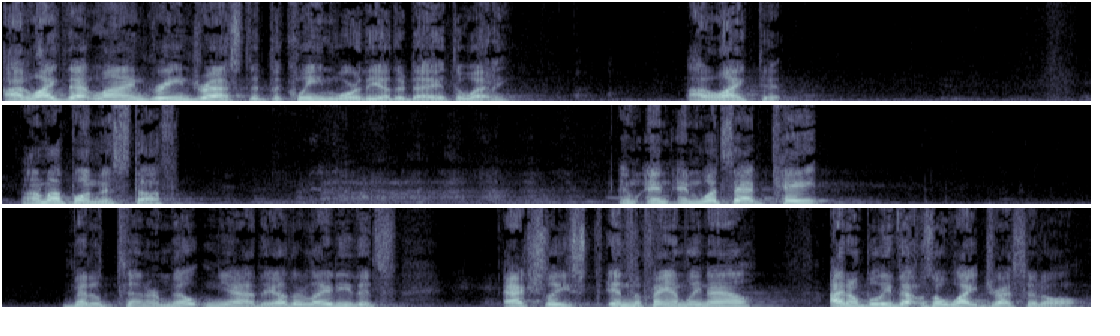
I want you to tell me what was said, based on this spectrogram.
I like that lime green dress that the Queen wore the other day at the wedding. I liked it. I'm up on this stuff. And, and, and what's that, Kate Middleton or Milton? Yeah, the other lady that's actually in the family now. I don't believe that was a white dress at all.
